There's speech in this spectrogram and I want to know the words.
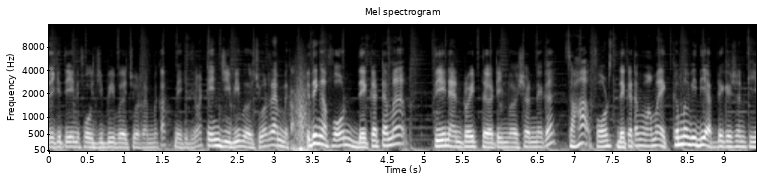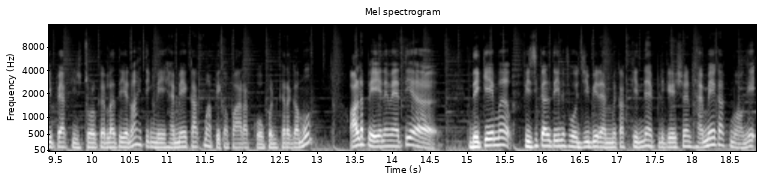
මේකේ තියෙන 4GB virtual RAM එකක්, මේකේ තියෙනවා 10GB virtual RAM එකක්. ඉතින් ෆෝන් දෙකටම තියෙන Android 13 version එක සහ ෆෝන්ස් දෙකටම මම එකම විදි ඇපලිකේෂන් කිහිපයක් ඉස්ටෝල් කරලා තියෙනවා. ඉතින් මේ හැම එකක්ම අපි පාරක් කෝපන් කරගමු. අලට පේනව ඇතිය දෙකේම ෆිසිකල් තින 4GB රැම්ම එකක් ඉන්න ඇපලිකේෂන් හැම එකක් මගේ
